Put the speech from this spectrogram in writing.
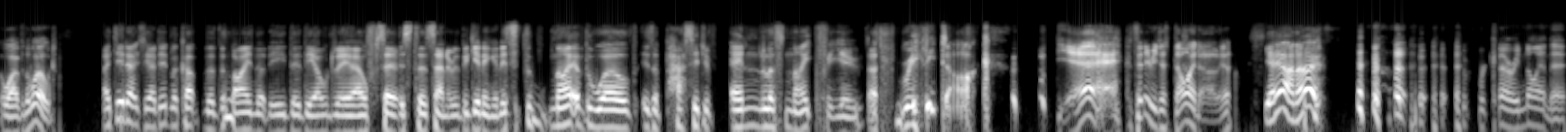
all over the world. I did actually. I did look up the, the line that the, the the old elf says to Santa at the beginning, and it's the night of the world is a passage of endless night for you. That's really dark. Yeah, considering he just died earlier. Yeah, I know. Recurring nightmare.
